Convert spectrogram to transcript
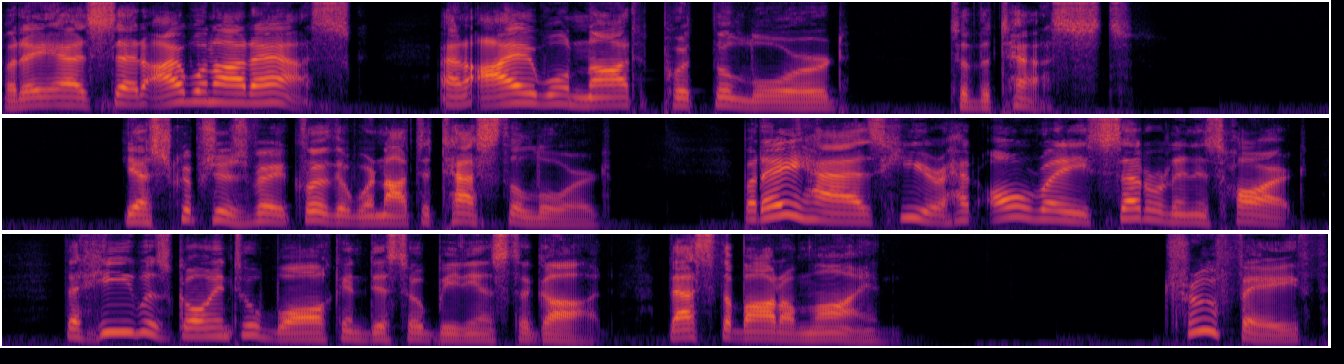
But Ahaz said, I will not ask, and I will not put the Lord to the test. Yes, Scripture is very clear that we're not to test the Lord. But Ahaz here had already settled in his heart that he was going to walk in disobedience to God. That's the bottom line. True faith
